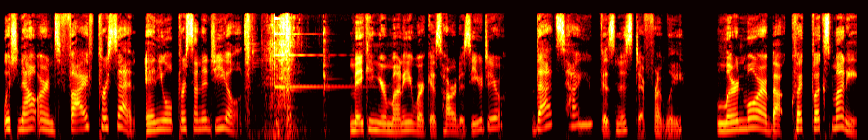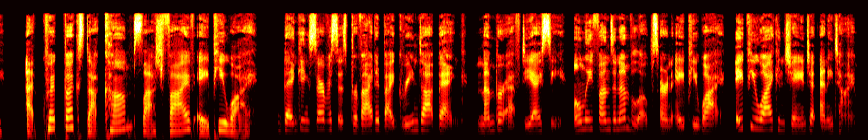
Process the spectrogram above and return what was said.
which now earns 5% annual percentage yield. Making your money work as hard as you do? That's how you business differently. Learn more about QuickBooks Money at quickbooks.com slash 5APY. Banking services provided by Green Dot Bank, member FDIC. Only funds and envelopes earn APY. APY can change at any time.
